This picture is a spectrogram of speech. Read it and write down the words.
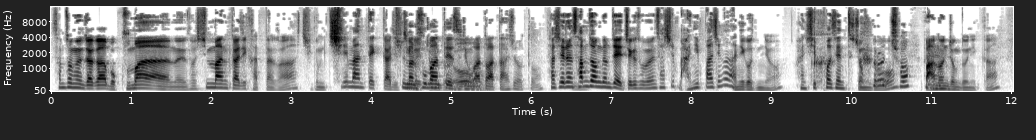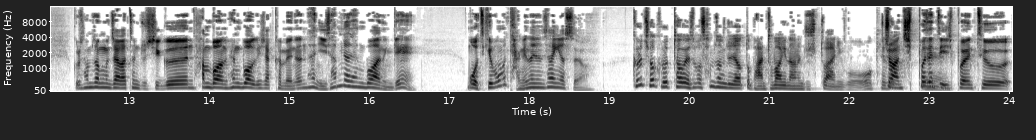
삼성전자가 뭐 9만에서 10만까지 갔다가 지금 7만 대까지 7만 후반대에서 지금 왔다 갔다 하죠 또. 사실은 삼성전자 이쪽에서 보면 사실 많이 빠진 건 아니거든요. 한 10% 정도. 그렇죠. 만원 네. 정도니까. 그리고 삼성전자 같은 주식은 한 번 횡보하기 시작하면은 한 2, 3년 횡보하는 게 뭐 어떻게 보면 당연한 현상이었어요. 그렇죠. 그렇다고 해서 뭐 삼성전자가 또 반토막이 나는 주식도 아니고 계속 그렇죠. 한 10%, 네. 20%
